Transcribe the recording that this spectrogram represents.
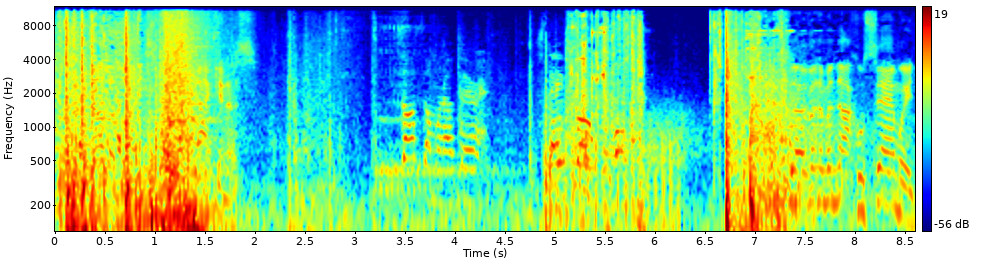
Another bloody squad attacking us. Saw someone out there. Stay focused. Serving him a knuckle sandwich.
